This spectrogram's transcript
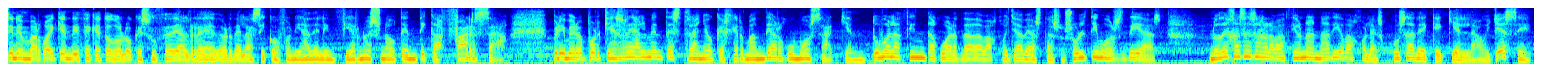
Sin embargo, hay quien dice que todo lo que sucede alrededor de la psicofonía del infierno es una auténtica farsa. Primero porque es realmente extraño que Germán de Argumosa, quien tuvo la cinta guardada bajo llave hasta sus últimos días, no dejase esa grabación a nadie bajo la excusa de que quien la oyese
